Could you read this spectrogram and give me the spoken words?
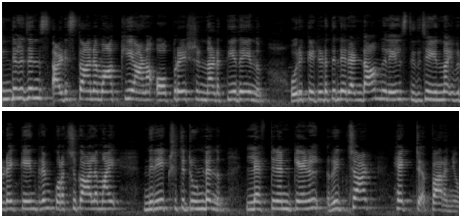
ഇന്റലിജൻസ് അടിസ്ഥാനമാക്കിയാണ് ഓപ്പറേഷൻ നടത്തിയതെന്നും ഒരു കെട്ടിടത്തിന്റെ രണ്ടാം നിലയിൽ സ്ഥിതി ചെയ്യുന്ന ഇവരുടെ കേന്ദ്രം കുറച്ചു കാലമായി നിരീക്ഷിച്ചിട്ടുണ്ടെന്നും ലഫ്റ്റനന്റ് കേണൽ റിച്ചാർഡ് ഹെക്ട് പറഞ്ഞു.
